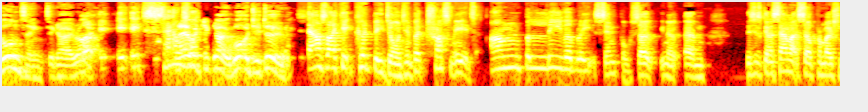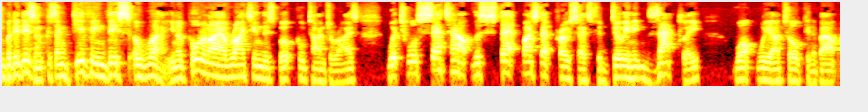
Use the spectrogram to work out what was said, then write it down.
daunting to go, right. Well, it, it, sounds Where like, would you go? What would you do? It sounds like it could be daunting, but trust me, it's unbelievably simple. So, you know, um, this is going to sound like self promotion, but it isn't because I'm giving this away. You know, Paul and I are writing this book called Time to Rise, which will set out the step by step process for doing exactly what we are talking about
